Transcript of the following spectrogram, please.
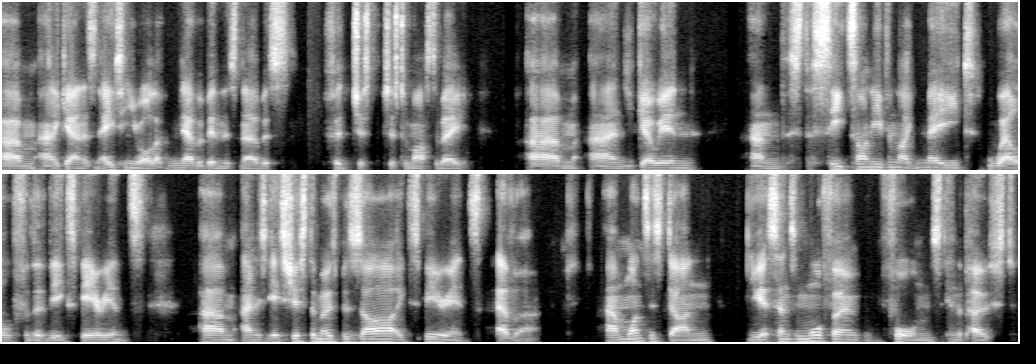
Um, and again, as an 18 year old, I've never been this nervous for just just to masturbate. Um, and you go in and the, the seats aren't even like made well for the, the experience. Um, and it's, it's, just the most bizarre experience ever. And once it's done, you get sent some more phone forms in the post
